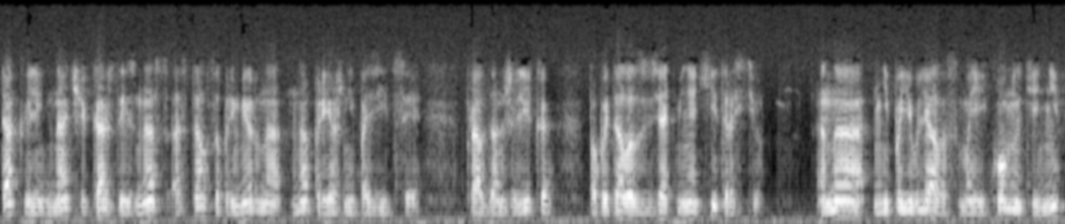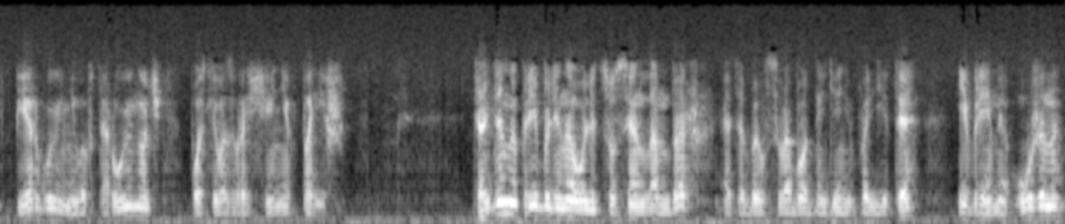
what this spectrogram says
Так или иначе, каждый из нас остался примерно на прежней позиции. Правда, Анжелика попыталась взять меня хитростью. Она не появлялась в моей комнате ни в первую, ни во вторую ночь после возвращения в Париж. Когда мы прибыли на улицу Сен-Ламбер, это был свободный день в Варьете и время ужина,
